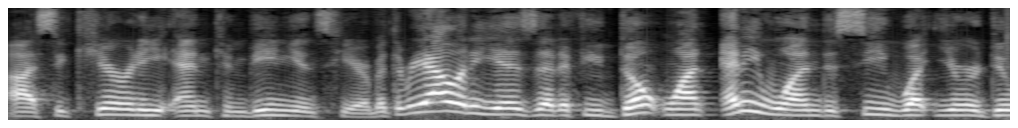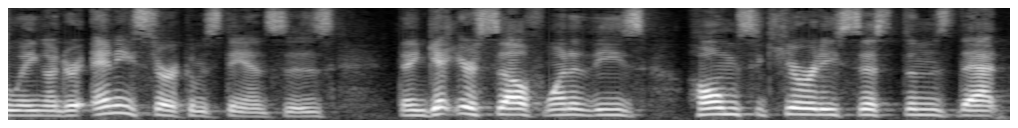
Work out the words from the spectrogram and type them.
uh, security and convenience here. But the reality is that if you don't want anyone to see what you're doing under any circumstances, then get yourself one of these home security systems that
